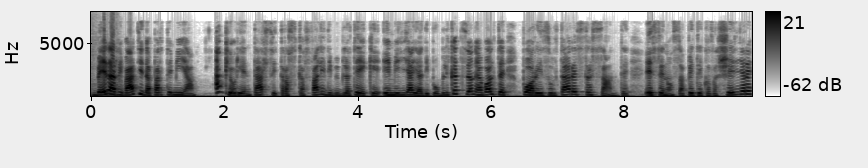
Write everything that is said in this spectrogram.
Ben arrivati da parte mia. Anche orientarsi tra scaffali di biblioteche e migliaia di pubblicazioni a volte può risultare stressante e se non sapete cosa scegliere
